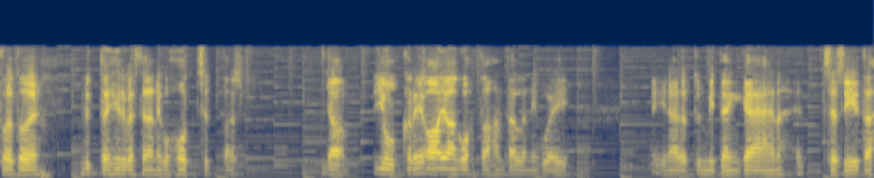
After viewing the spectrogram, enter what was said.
toi toi nyt ei hirveästi enää niinku hotsittaisi. Ja julkkari ajankohtaahan tällä niinku ei, ei näytetty mitenkään, että se siitä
